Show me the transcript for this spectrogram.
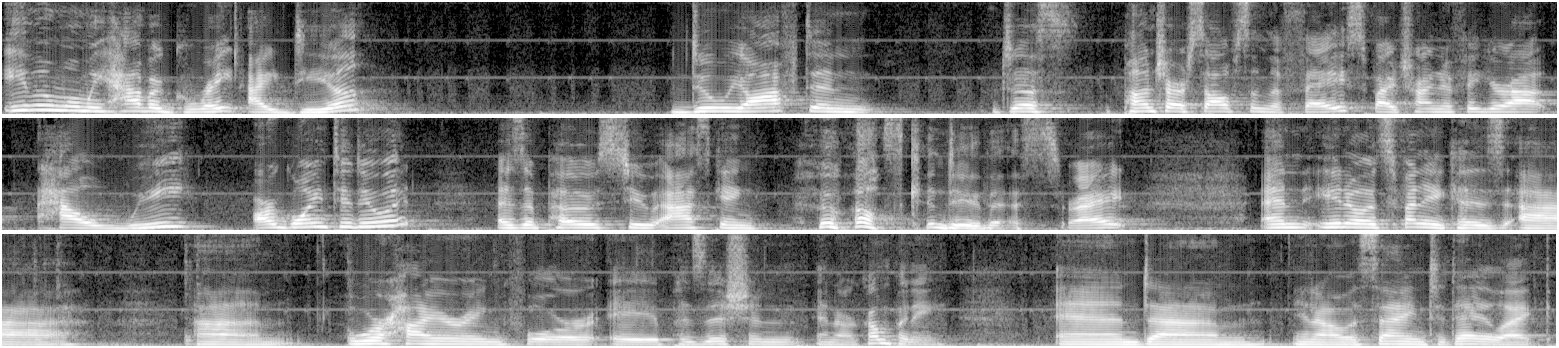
even when we have a great idea, do we often just punch ourselves in the face by trying to figure out how we are going to do it as opposed to asking, who else can do this, right? And you know, it's funny because uh, um, we're hiring for a position in our company. And um, you know, I was saying today, like,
